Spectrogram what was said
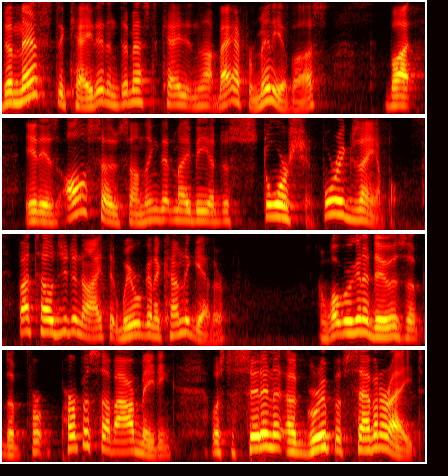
domesticated, and domesticated is not bad for many of us, but it is also something that may be a distortion. For example, if I told you tonight that we were going to come together, and what we're going to do is the purpose of our meeting was to sit in a group of seven or eight,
